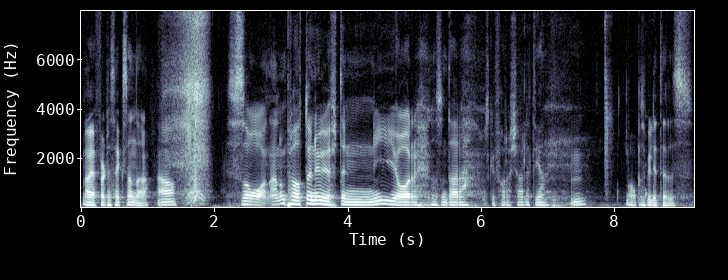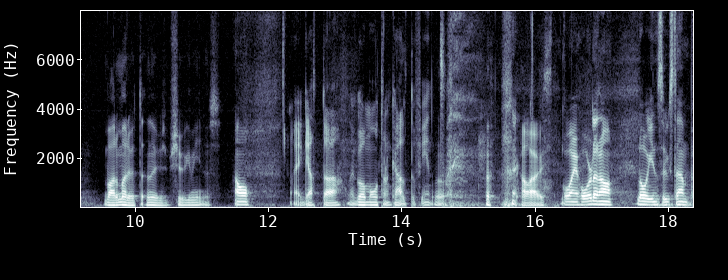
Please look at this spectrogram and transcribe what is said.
Ja, jag är 46an där. Ja. Så, nej, de pratar nu efter nyår, något sånt där. Jag ska fara och köra lite igen. Mm. Jag hoppas det blir lite varmare ute, nu är det 20 minus. Ja, Det är gött att då går motorn kallt och fint. Ja. Ja visst. går han ju hårdare då. Låg insugstemp.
